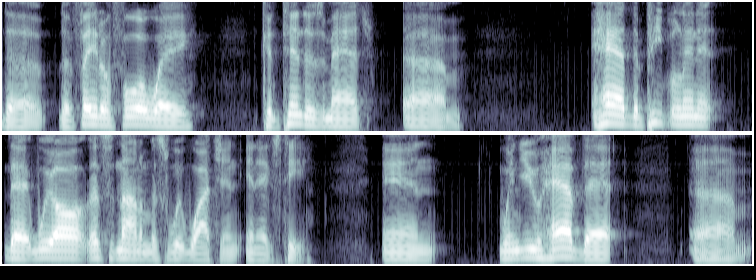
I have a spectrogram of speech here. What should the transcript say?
the the fatal four way contenders match um, had the people in it that we all that's synonymous with watching NXT, and when you have that, um,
